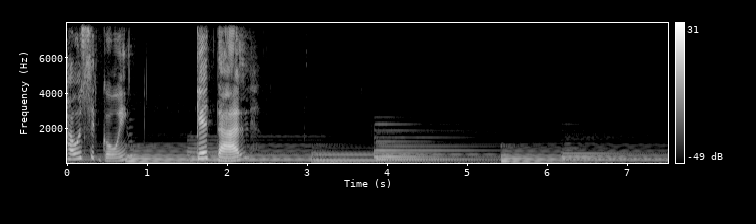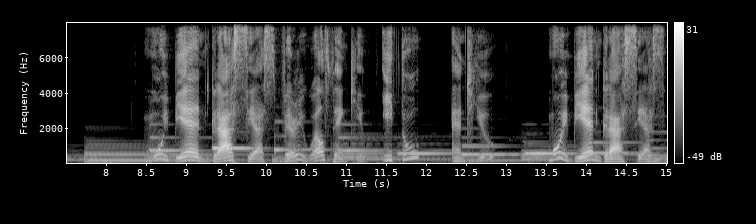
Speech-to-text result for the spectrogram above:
How is it going? ¿Qué tal? Muy bien, gracias. Very well, thank you. ¿Y tú? And you? Muy bien, gracias.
